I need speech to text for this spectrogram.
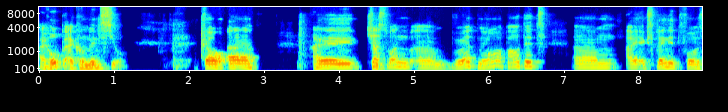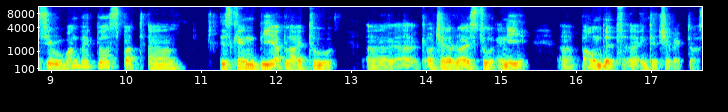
I hope I convinced you. So uh, I just one um, word more about it. Um, I explained it for zero one vectors, but um, this can be applied to uh, or generalized to any uh, bounded uh, integer vectors.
